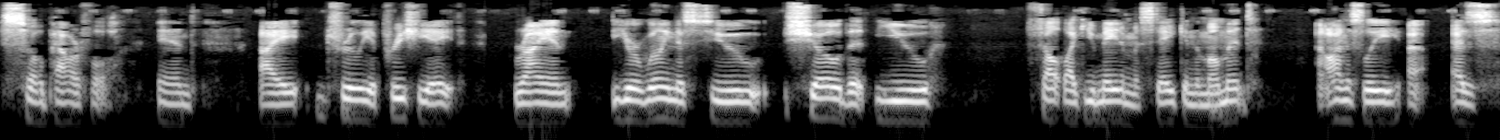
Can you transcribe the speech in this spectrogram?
so powerful. And I truly appreciate Ryan, your willingness to show that you felt like you made a mistake in the moment. Honestly, uh, as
